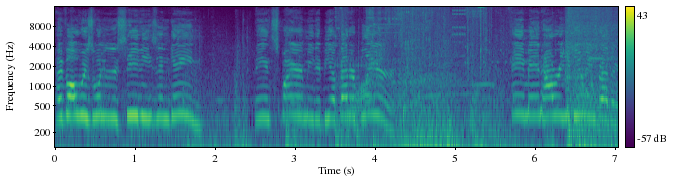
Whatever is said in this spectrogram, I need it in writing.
I've always wanted to see these in game. They inspire me to be a better player. Hey man, how are you doing, brother?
